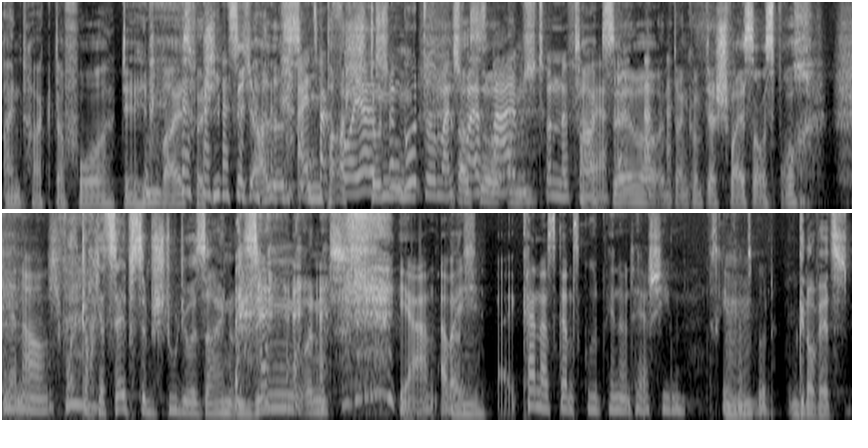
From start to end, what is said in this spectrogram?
ein Tag davor der Hinweis, verschiebt sich alles Ein um ein Tag paar vorher ist Stunden. schon gut, du. Manchmal Ach ist eine halbe Stunde vorher. Tag selber und dann kommt der Schweißausbruch. Genau. Ich wollte doch jetzt selbst im Studio sein und singen und Ja, aber ich kann das ganz gut hin und her schieben. Amen. Das geht ganz gut. Genau, wäre jetzt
